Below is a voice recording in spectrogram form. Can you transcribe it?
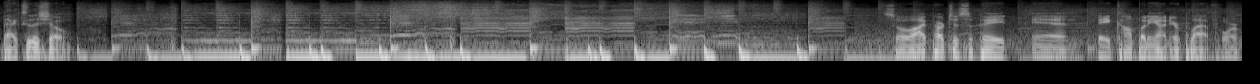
back to the show. So I participate in a company on your platform.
